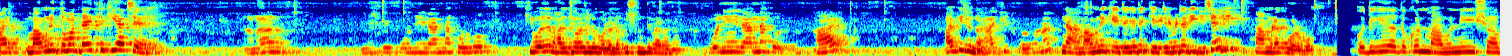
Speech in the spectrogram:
আর মামনি তোমার দায়িত্বে কি আছে? আমার পনির রান্না করব। কি বললে ভালো জোরে জোরে বলো লোকে শুনতে পাবে না। পনির রান্না করব। আর? আর কিছু না না। না মামনি কেটে কেটে কেটে কেটে দিচ্ছে আমরা করব। ওদিকে ততক্ষণ মামনি সব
